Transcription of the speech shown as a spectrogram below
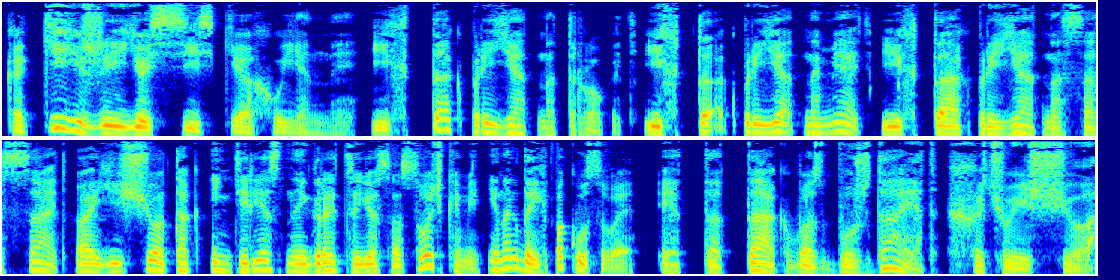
Какие же ее сиськи охуенные. Их так приятно трогать, их так приятно мять, их так приятно сосать, а еще так интересно играть с ее сосочками, иногда их покусывая. Это так возбуждает. Хочу еще.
